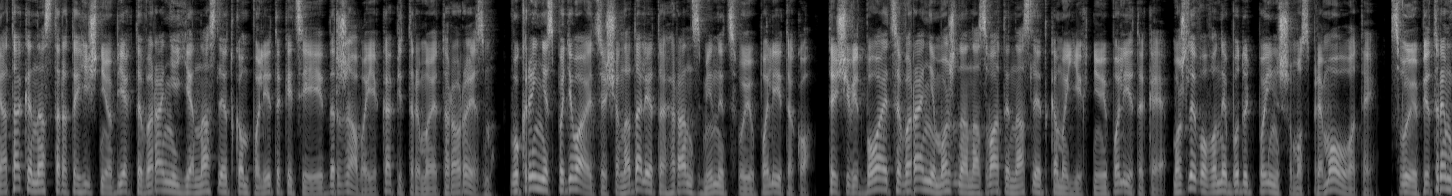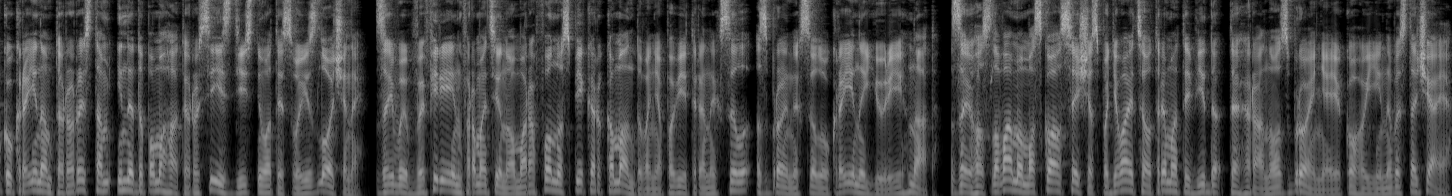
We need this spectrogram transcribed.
атаки на стратегічні об'єкти в Ірані є наслідком політики цієї держави, яка підтримує тероризм. В Україні сподіваються, що надалі Тегеран змінить свою політику. Те, що відбувається в Ірані, можна назвати наслідками їхньої політики. Можливо, вони будуть по-іншому спрямовувати свою підтримку країнам-терористам і не допомагати Росії здійснювати свої злочини, заявив в ефірі інформаційного марафону спікер командування повітряних сил Збройних сил України Юрій Ігнат. За його словами, Москва все ще сподівається отримати від Тегерану озброєння, якого їй не вистачає.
